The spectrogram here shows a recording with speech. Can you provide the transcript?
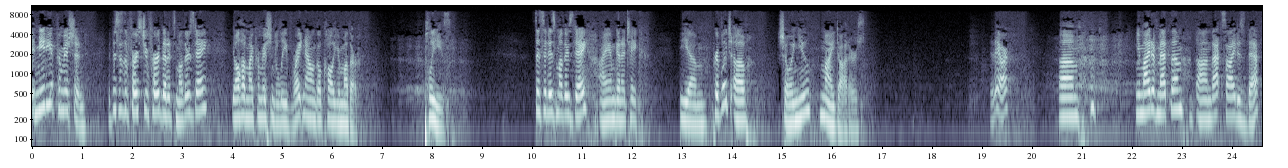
immediate permission. If this is the first you've heard that it's Mother's Day, y'all have my permission to leave right now and go call your mother. Please. Since it is Mother's Day, I am going to take the um, privilege of showing you my daughters. There they are. Um, you might have met them. On that side is Beth.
